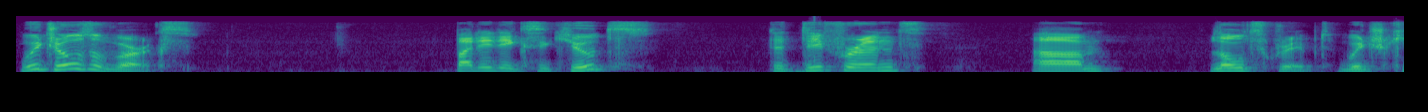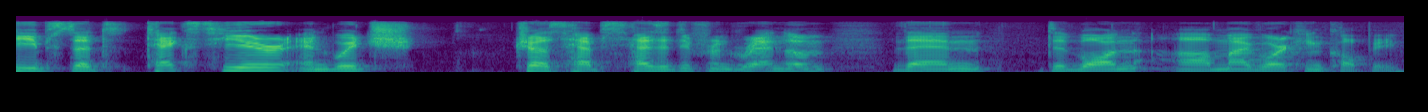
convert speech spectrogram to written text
which also works. But it executes the different um, load script, which keeps that text here and which just has, has a different random than the one, uh, my working copy.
